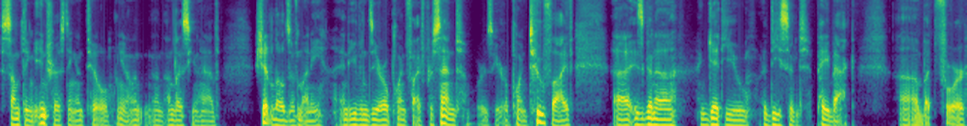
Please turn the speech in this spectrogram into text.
something interesting until you know unless you have shitloads of money and even 0.5% or 0.25 is going to get you a decent payback. Uh, but for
